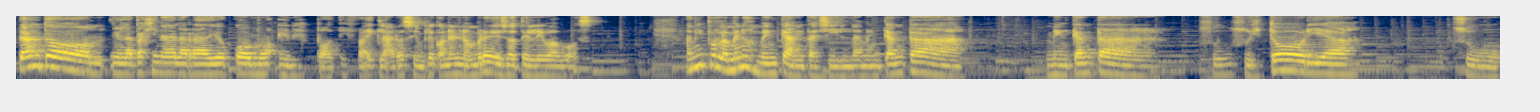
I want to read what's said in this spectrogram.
tanto en la página de la radio como en Spotify, claro, siempre con el nombre de Yo te leo a vos. A mí por lo menos me encanta Gilda, me encanta me encanta su, su historia, su,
